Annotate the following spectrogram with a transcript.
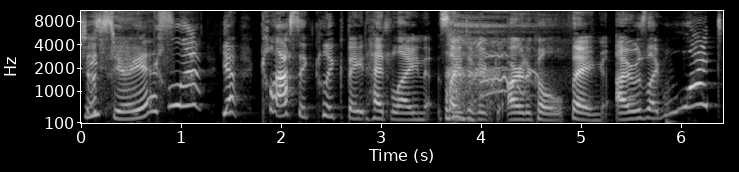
you serious? Yeah, classic clickbait headline scientific article thing. I was like, what?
